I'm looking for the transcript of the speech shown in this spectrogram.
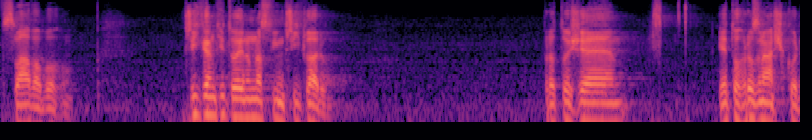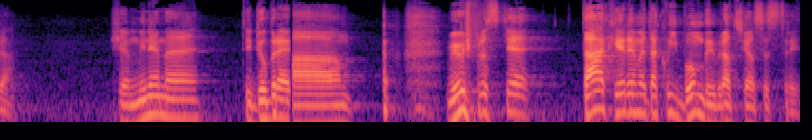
Sláva Bohu. Říkám ti to jenom na svým příkladu. Protože Je to hrozná škoda, že mineme ty dobré a my už prostě tak jedeme takový bomby, bratři a sestry.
